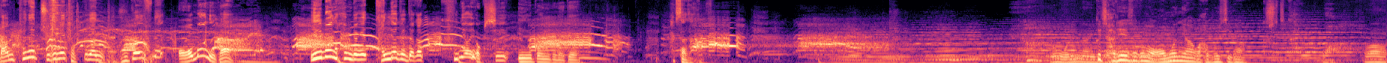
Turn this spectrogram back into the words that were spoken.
남편의 죽음에 격분한 유관순의 어머니가 일본 헌병에 달려들다가 그녀 역시 일본군에게 학살당합니다. 너무 어린 나이. 그 자리에서 그러면 어머니하고 아버지가 와.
